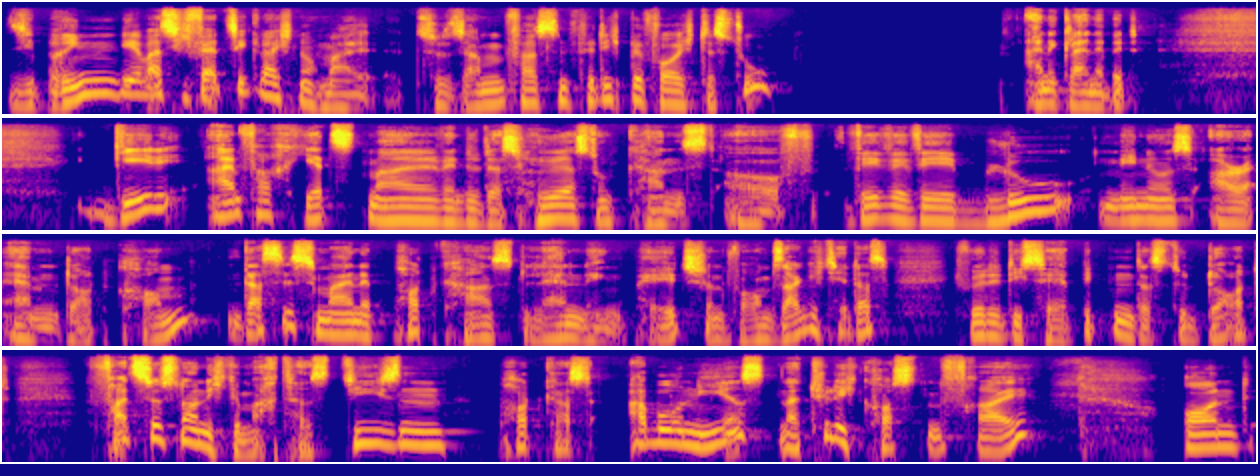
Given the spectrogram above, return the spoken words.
sie bringen dir was. Ich werde sie gleich nochmal zusammenfassen für dich, bevor ich das tue. Eine kleine Bitte. Geh einfach jetzt mal, wenn du das hörst und kannst, auf www.blue-rm.com. Das ist meine Podcast Landing Page. Und warum sage ich dir das? Ich würde dich sehr bitten, dass du dort, falls du es noch nicht gemacht hast, diesen Podcast abonnierst, natürlich kostenfrei. Und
